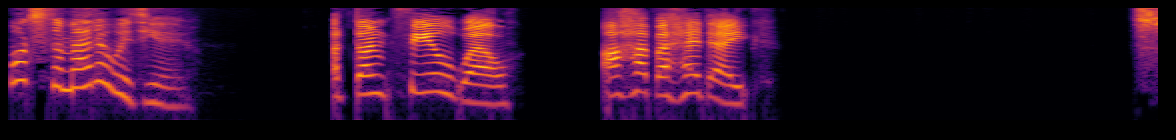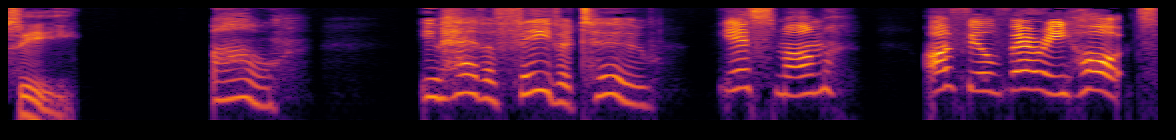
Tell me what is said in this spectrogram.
What's the matter with you? I don't feel well. I have a headache. C, Oh, you have a fever too. Yes, Mum. I feel very hot.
